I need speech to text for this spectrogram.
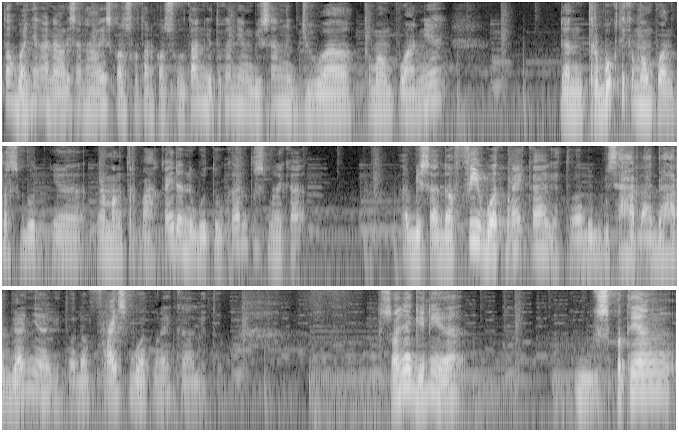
Toh banyak analis-analis konsultan-konsultan gitu kan yang bisa ngejual kemampuannya dan terbukti kemampuan tersebutnya memang terpakai dan dibutuhkan terus mereka bisa ada fee buat mereka gitu ada bisa ada harganya gitu ada price buat mereka gitu. Soalnya gini ya seperti yang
